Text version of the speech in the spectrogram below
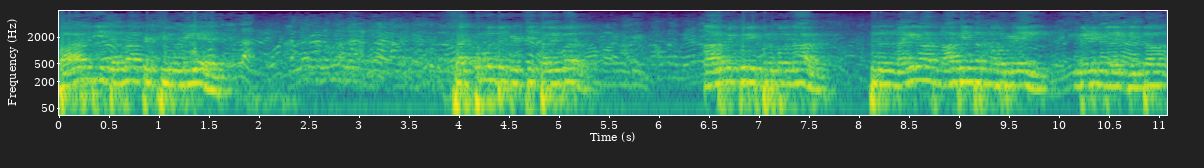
பாரதிய ஜனதா கட்சியினுடைய சட்டமன்ற கட்சி தலைவர் ஆர்மைக்குரிய பெருமகனார் திரு. நயினார் நாகேந்திரன் அவர்களை மேடைக்கு அழைக்கின்றோம்.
